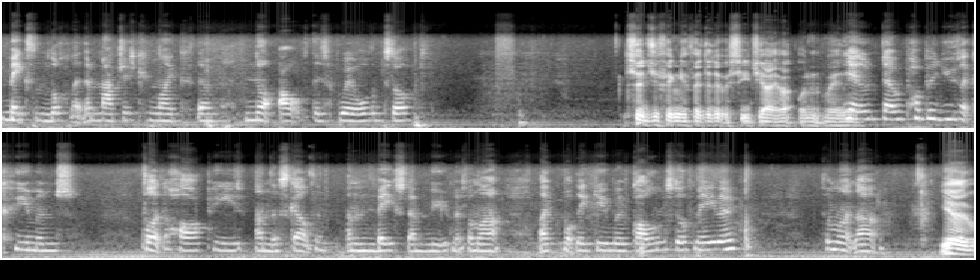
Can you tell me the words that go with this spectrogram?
makes them look like they're magic and like they're not out of this world and stuff. So do you think if they did it with CGI, that wouldn't really? Yeah, they would probably use like humans for like the harpies and the skeleton and base their movements on that, like what they do with Gollum stuff, maybe something like that. Yeah.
